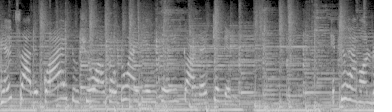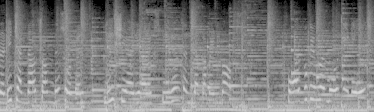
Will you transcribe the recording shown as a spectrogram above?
Guests are required to show a photo ID and credit card at check-in. If you have already checked out from this hotel, please share your experience in the comment box. For booking or more details,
